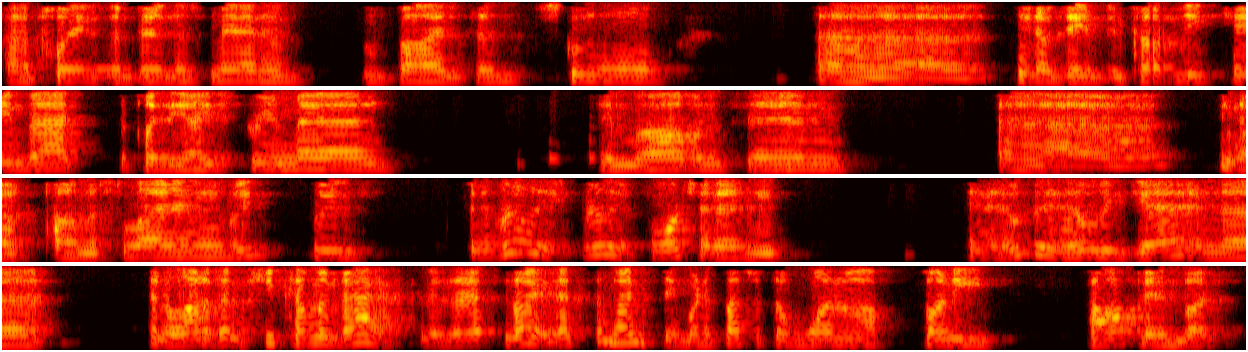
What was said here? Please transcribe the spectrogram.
uh, plays the businessman who, buys the school. Uh, you know, Dave Duchovny came back to play the ice cream man. Tim Robinson, uh, you know, Thomas Lennon. We, we've been really, really fortunate in, in, who, in we get, and uh, and a lot of them keep coming back. That's nice. That's the nice thing when it's not just a one-off funny pop-in, but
